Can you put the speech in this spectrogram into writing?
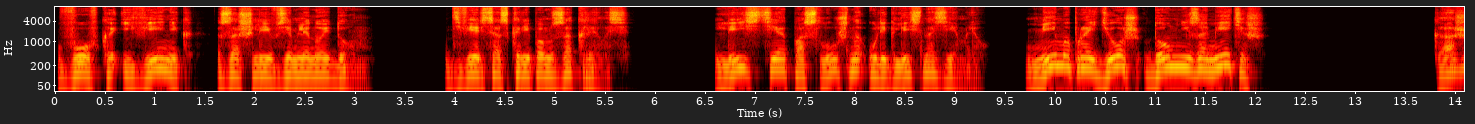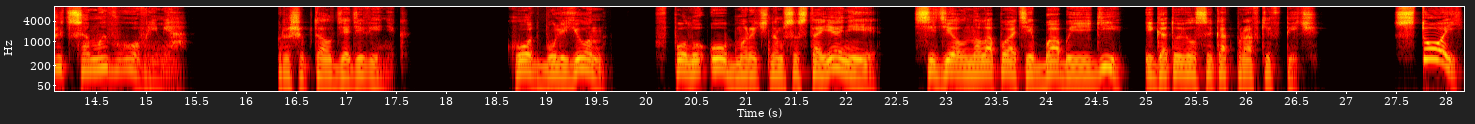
Вовка и Веник зашли в земляной дом. Дверь со скрипом закрылась. Листья послушно улеглись на землю. Мимо пройдешь, дом не заметишь. «Кажется, мы вовремя», — прошептал дядя Веник. Кот Бульон в полуобморочном состоянии сидел на лопате бабы-яги и готовился к отправке в печь. «Стой!»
